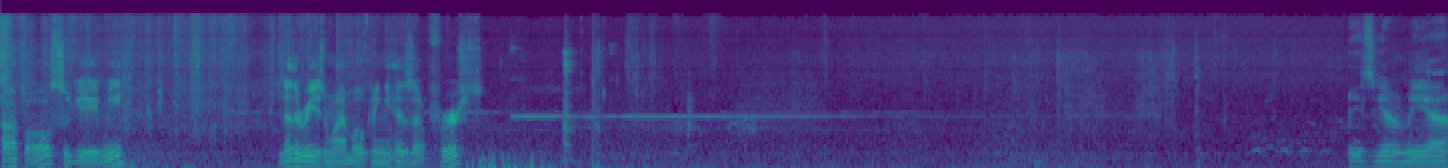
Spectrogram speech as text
Papa also gave me another reason why I'm opening his up first. He's giving me a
